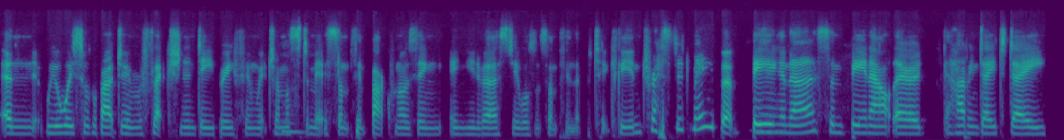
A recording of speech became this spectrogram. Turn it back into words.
And we always talk about doing reflection and debriefing, which I must mm. admit is something back when I was in, in university wasn't something that particularly interested me. But being mm. a nurse and being out there having day to day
